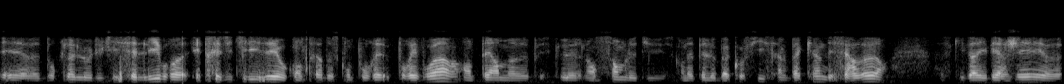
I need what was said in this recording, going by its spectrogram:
Et euh, donc là, le logiciel libre est très utilisé, au contraire de ce qu'on pourrait, pourrait voir en termes, euh, puisque l'ensemble du ce qu'on appelle le back-office, hein, le back-end des serveurs, ce qui va héberger euh,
